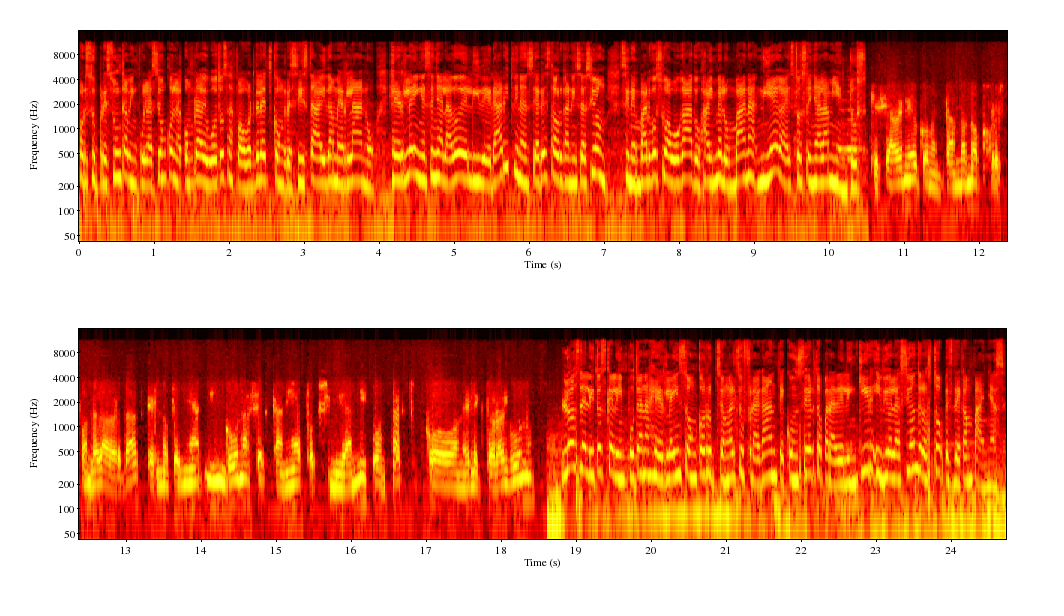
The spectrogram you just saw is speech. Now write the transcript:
por su presunta vinculación con la compra de votos a favor del excongresista Aida Merlano. Gerlain es señalado de liderar y financiar esta organización. Sin embargo, su abogado Jaime Lombana niega estos señalamientos. que se ha venido comentando no corresponde a la verdad. Él no tenía ninguna cercanía, proximidad ni contacto con elector alguno. Los delitos que le imputan a Gerlain son corrupción al sufragante, concierto para delinquir y violación de los topes de campañas.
